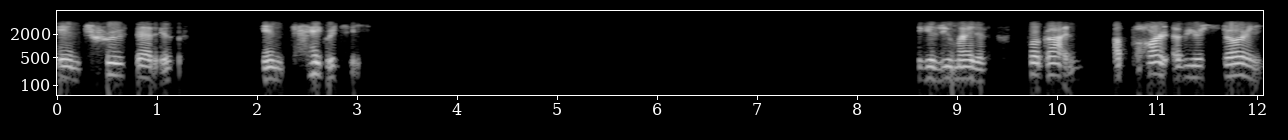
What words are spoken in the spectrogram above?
in truth that is integrity, because you might have forgotten a part of your story.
